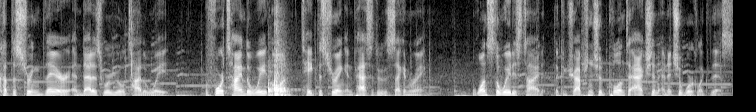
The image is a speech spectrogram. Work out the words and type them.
Cut the string there, and that is where you will tie the weight. Before tying the weight on, take the string and pass it through the second ring. Once the weight is tied, the contraption should pull into action and it should work like this.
